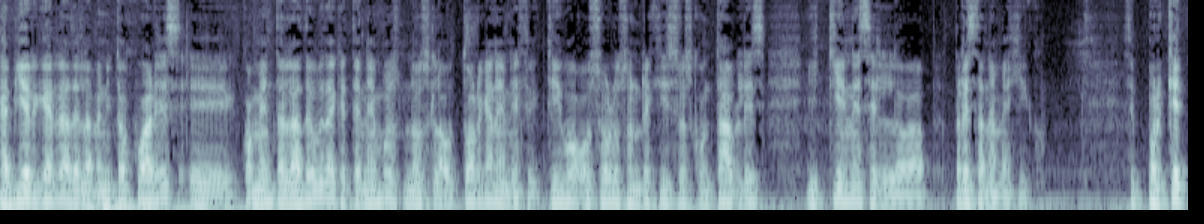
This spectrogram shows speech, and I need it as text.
Javier Guerra de la Benito Juárez eh, comenta la deuda que tenemos nos la otorgan en efectivo o solo son registros contables y quiénes se la prestan a México. ¿Por qué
